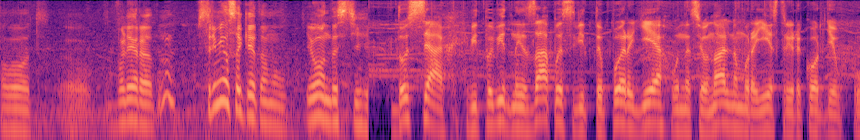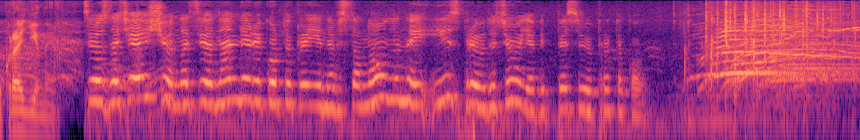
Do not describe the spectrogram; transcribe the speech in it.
Вот. Э, Валера, ну, стремился к этому, и он достиг. Досяг відповідний запис відтепер є у національному реєстрі рекордів України. Це означає, що національний рекорд України встановлений, і з приводу цього я підписую протокол.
